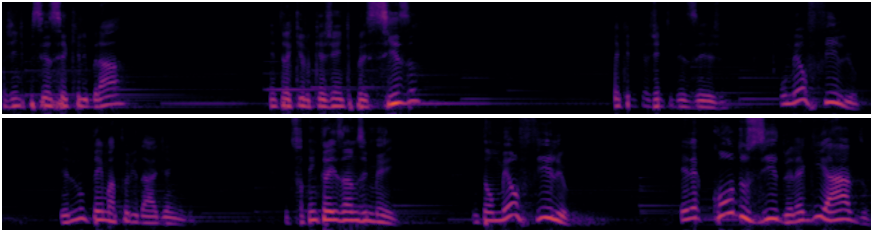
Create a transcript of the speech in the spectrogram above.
A gente precisa se equilibrar entre aquilo que a gente precisa aquilo que a gente deseja. O meu filho, ele não tem maturidade ainda. Ele só tem três anos e meio. Então, meu filho, ele é conduzido, ele é guiado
